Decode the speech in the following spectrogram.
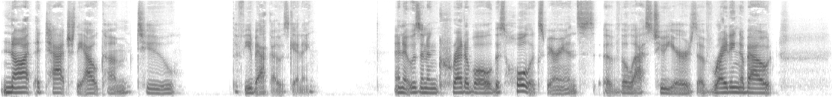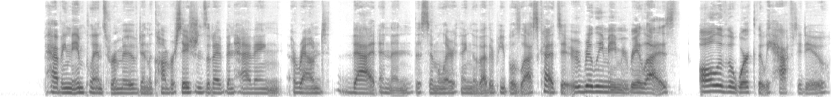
not attach the outcome to the feedback I was getting. And it was an incredible, this whole experience of the last two years of writing about having the implants removed and the conversations that I've been having around that, and then the similar thing of other people's last cuts, it really made me realize all of the work that we have to do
